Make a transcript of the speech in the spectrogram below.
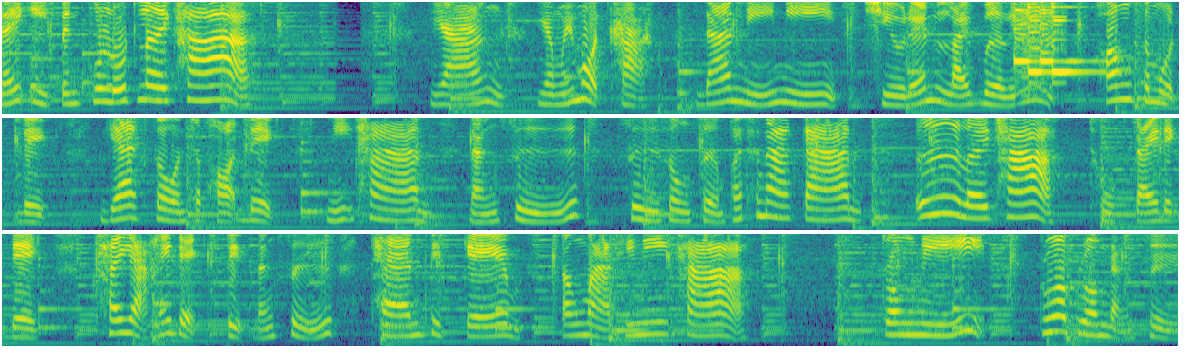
ได้อีกเป็นกุลุตเลยค่ะ ยังยังไม่หมดค่ะ ด้านนี้มี Children Library ห้องสมุดเด็ก แยกโซนเฉพาะเด็ก นิทาน หนังสือ สื่อส่งเสริมพัฒนาการ อื้อเลยค่ะ ถูกใจเด็กๆ ถ้าอยากให้เด็กติดหนังสือ แทนติดเกม ต้องมาที่นี่ค่ะ ตรงนี้ รวบรวมหนังสือ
